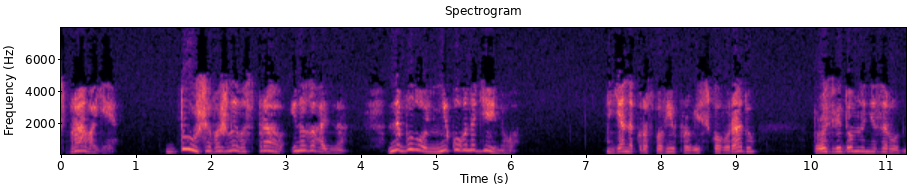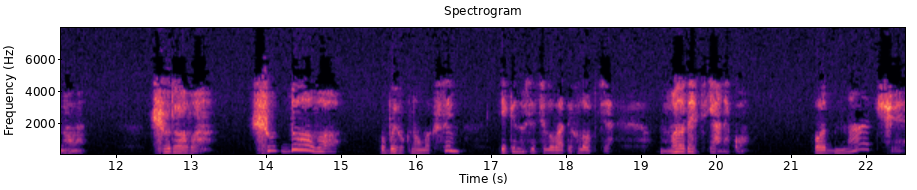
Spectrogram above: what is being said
Справа є. Дуже важлива справа і нагальна. Не було нікого надійного. Яник розповів про військову раду, про звідомлення зарудного. Чудово, чудово. вигукнув Максим і кинувся цілувати хлопця. Молодець, Янику. Одначе,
